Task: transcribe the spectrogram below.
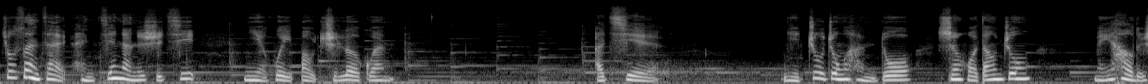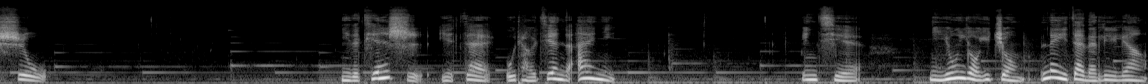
就算在很艰难的时期，你也会保持乐观，而且你注重很多生活当中美好的事物。你的天使也在无条件的爱你，并且。你拥有一种内在的力量，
